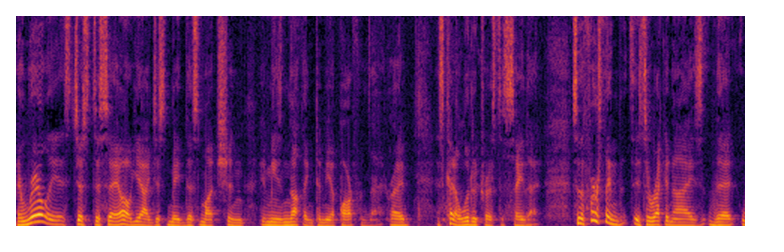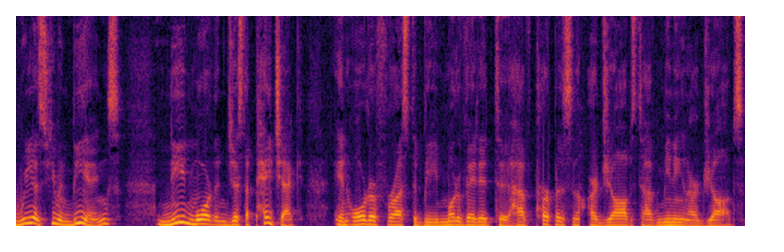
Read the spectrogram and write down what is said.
And rarely it's just to say, oh, yeah, I just made this much and it means nothing to me apart from that, right? It's kind of ludicrous to say that. So the first thing is to recognize that we as human beings need more than just a paycheck in order for us to be motivated, to have purpose in our jobs, to have meaning in our jobs.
